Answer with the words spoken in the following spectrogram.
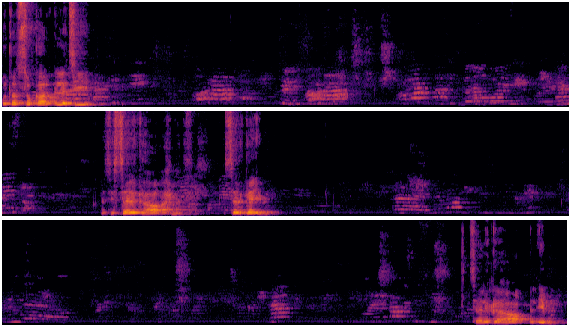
كتلة السكر التي التي استهلكها أحمد. استهلكها ابني استهلكها الابن.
